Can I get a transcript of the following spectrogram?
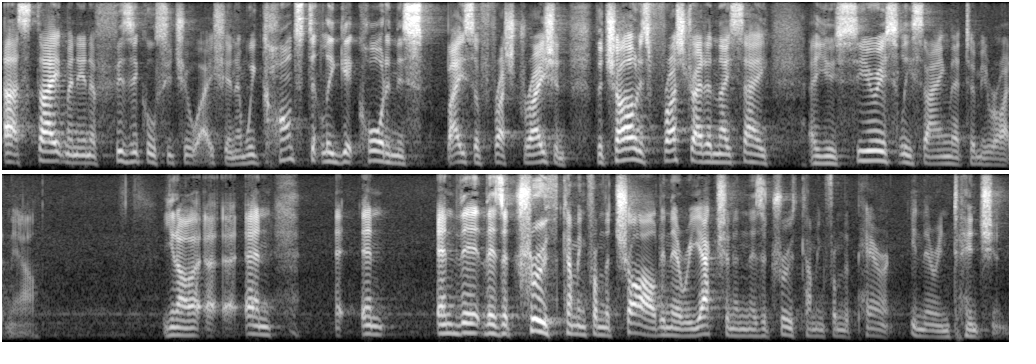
uh, statement in a physical situation. And we constantly get caught in this space of frustration. The child is frustrated and they say, Are you seriously saying that to me right now? You know, uh, uh, and, and, and there, there's a truth coming from the child in their reaction, and there's a truth coming from the parent in their intention.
